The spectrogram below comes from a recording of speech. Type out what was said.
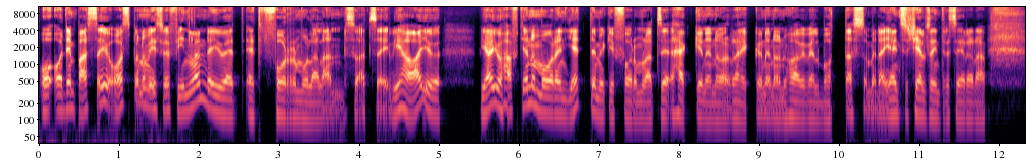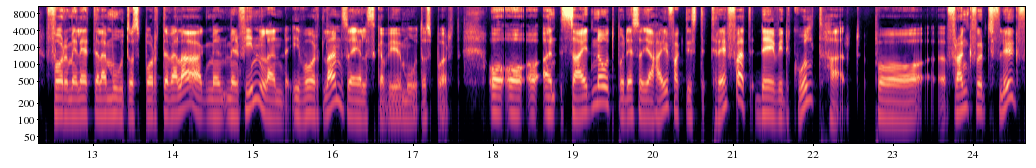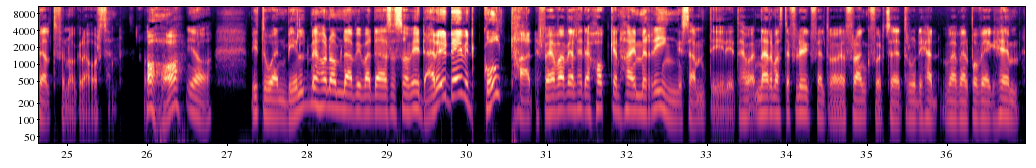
Och, och den passar ju oss på något vis, för Finland är ju ett, ett formulaland så att säga. Vi har ju Vi har ju haft genom åren jättemycket Formula Häkkinen och Räikkönen och nu har vi väl Bottas som är där. Jag är inte så själv så intresserad av Formel 1 eller motorsport överlag, men, men Finland, i vårt land så älskar vi ju motorsport. Och, och, och en side-note på det så jag har ju faktiskt träffat David Coulthard på Frankfurts flygfält för några år sedan. Oho. Ja, vi tog en bild med honom när vi var där så sa vi där är ju David Coulthard! För jag var väl hade Hockenheim Ring samtidigt. Närmaste flygfält var väl Frankfurt så jag tror de hade, var väl på väg hem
